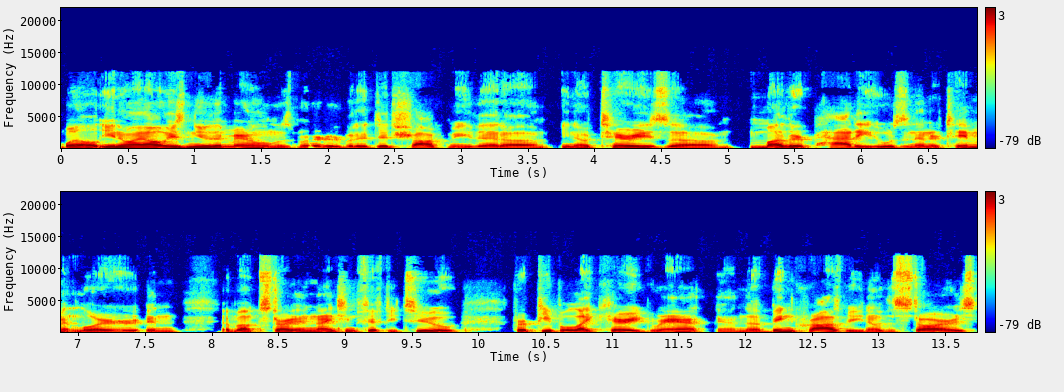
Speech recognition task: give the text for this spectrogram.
Well, you know, I always knew that Marilyn was murdered, but it did shock me that, uh, you know, Terry's uh, mother, Patty, who was an entertainment lawyer in about starting in 1952 for people like Cary Grant and uh, Bing Crosby, you know, the stars,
